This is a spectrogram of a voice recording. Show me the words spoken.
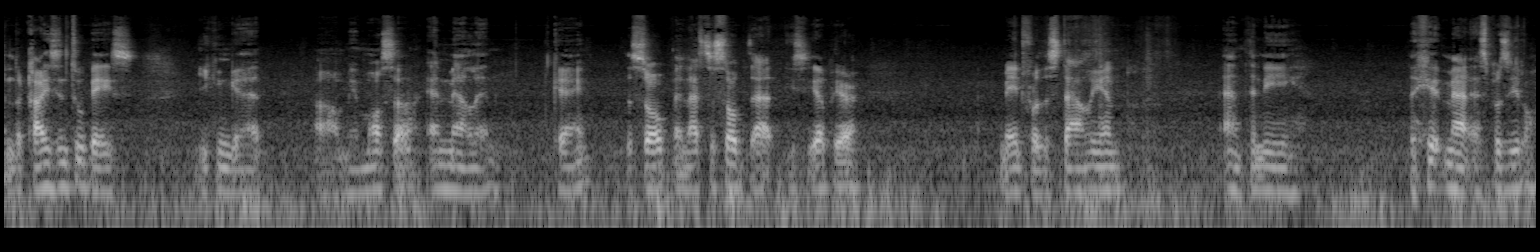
in the Kaizen 2 base, you can get um, mimosa and melon. Okay, the soap, and that's the soap that you see up here made for the stallion Anthony the Hitman Esposito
